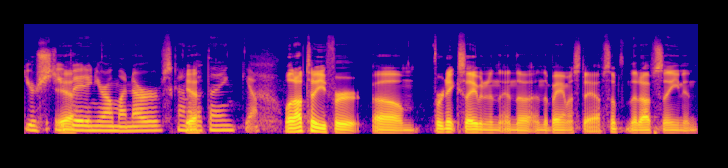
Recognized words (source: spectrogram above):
you're stupid and you're on my nerves kind Yeah. of a thing. Yeah. Well, I'll tell you for um, for Nick Saban and, and the and the Bama staff, something that I've seen, and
